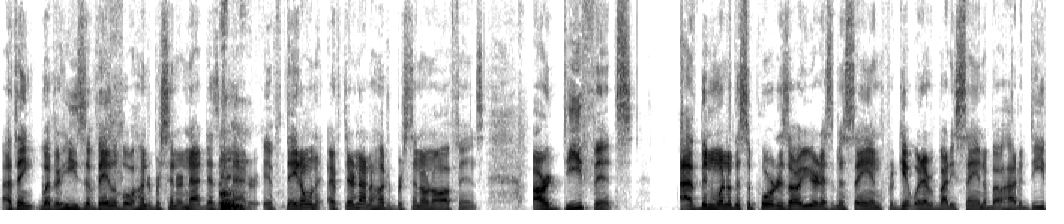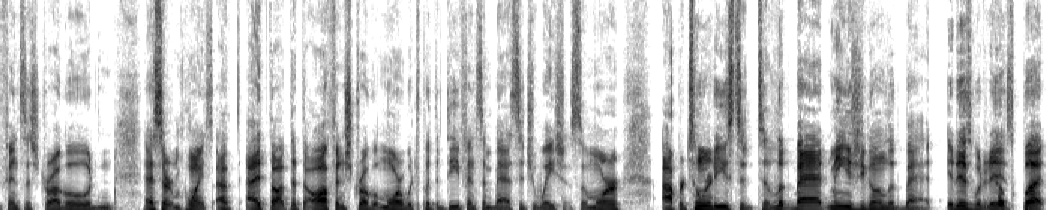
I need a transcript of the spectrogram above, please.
I think whether he's available 100 percent or not doesn't matter. If they don't, if they're not 100 percent on offense, our defense. I've been one of the supporters all year that's been saying, forget what everybody's saying about how the defense has struggled and at certain points. I, I thought that the offense struggled more, which put the defense in bad situations. So more opportunities to to look bad means you're going to look bad. It is what it is. But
